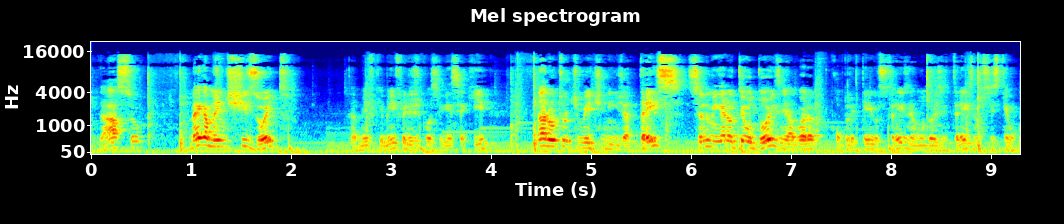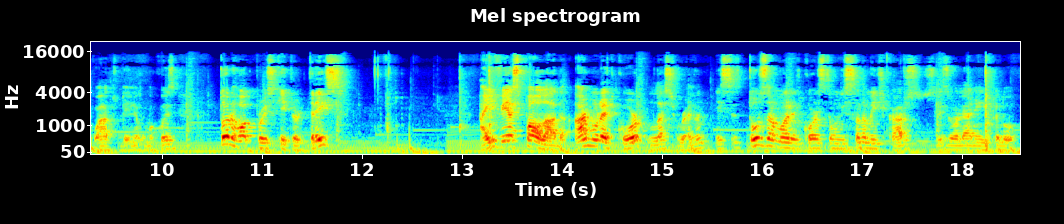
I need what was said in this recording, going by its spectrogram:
Lindaço, Mega Man X8, também fiquei bem feliz de conseguir esse aqui, Naruto Ultimate Ninja 3, se não me engano eu tenho dois e agora completei os três, né? 1, 2 e 3, não sei se tem o 4 dele, alguma coisa, Tony Hawk Pro Skater 3, aí vem as pauladas, Armored Core, Last Revan, esses, todos os Armored Core estão insanamente caros, se vocês olharem aí pelo,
